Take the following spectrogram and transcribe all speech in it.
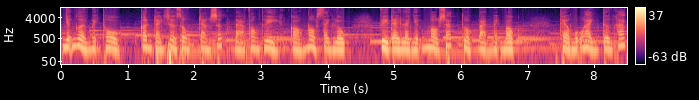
những người mệnh thổ cần tránh sử dụng trang sức đá phong thủy có màu xanh lục vì đây là những màu sắc thuộc bản mệnh mộc. Theo ngũ hành tương khắc,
